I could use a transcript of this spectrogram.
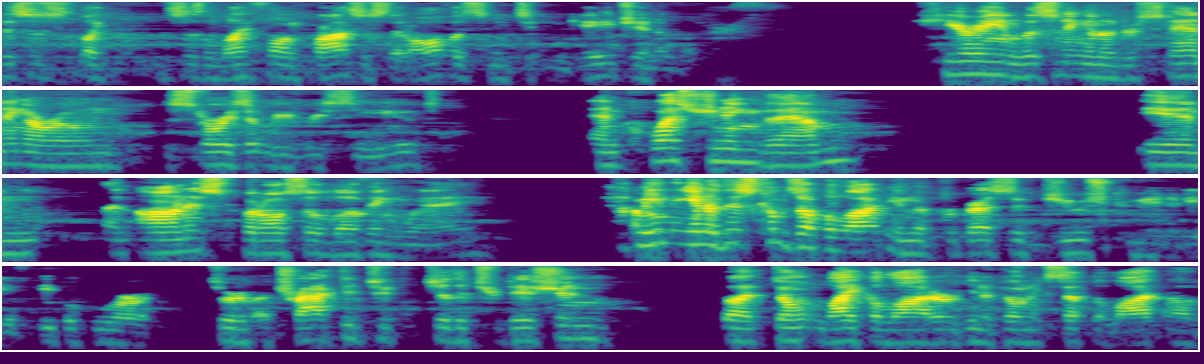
this is like this is a lifelong process that all of us need to engage in, hearing, listening, and understanding our own the stories that we've received, and questioning them in an honest but also loving way I mean, you know, this comes up a lot in the progressive Jewish community of people who are sort of attracted to, to the tradition, but don't like a lot or, you know, don't accept a lot of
